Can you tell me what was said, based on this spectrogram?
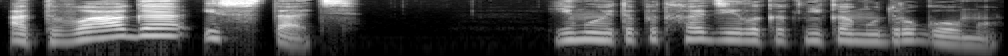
«Отвага и стать». Ему это подходило, как никому другому.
